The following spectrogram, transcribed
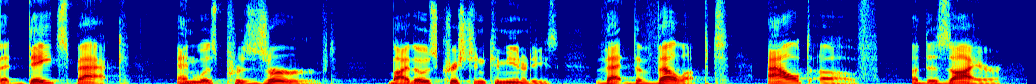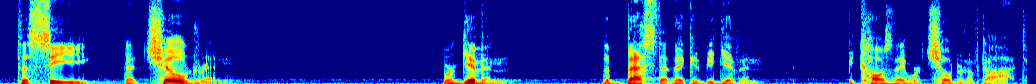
that dates back and was preserved by those Christian communities that developed out of a desire to see that children were given the best that they could be given because they were children of God.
